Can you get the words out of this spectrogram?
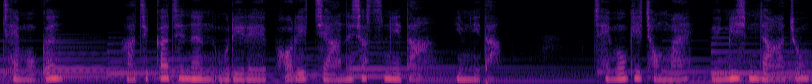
제목은 아직까지는 우리를 버리지 않으셨습니다. 입니다. 제목이 정말 의미심장하죠?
